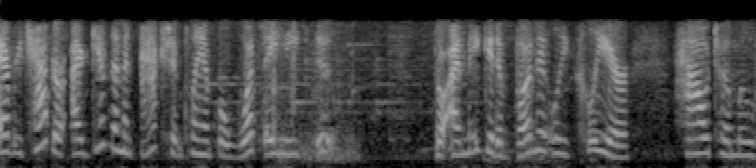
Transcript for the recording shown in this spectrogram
every chapter, I give them an action plan for what they need to do. So I make it abundantly clear how to move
